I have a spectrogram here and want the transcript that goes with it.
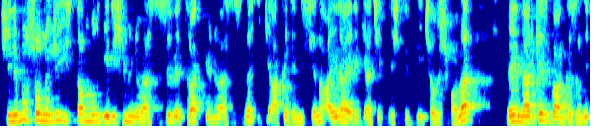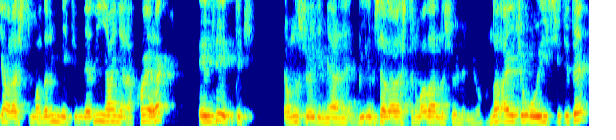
Şimdi bu sonucu İstanbul Gelişim Üniversitesi ve Trakya Üniversitesi'nden iki akademisyenin ayrı ayrı gerçekleştirdiği çalışmalar ve Merkez Bankası'ndaki araştırmaların metinlerini yan yana koyarak elde ettik. E onu söyleyeyim yani bilimsel araştırmalarla söyleniyor bunlar. Ayrıca OECD'de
